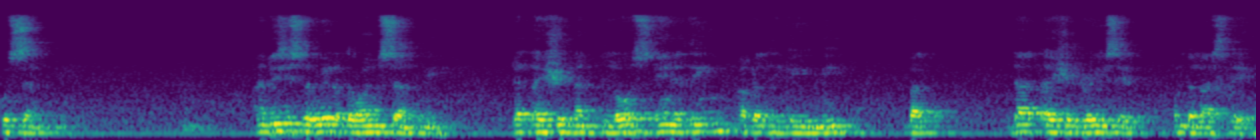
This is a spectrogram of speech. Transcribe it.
who sent me. And this is the will of the one sent me, that I should not lose anything of that he gave me, but that I should raise it on the last day.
